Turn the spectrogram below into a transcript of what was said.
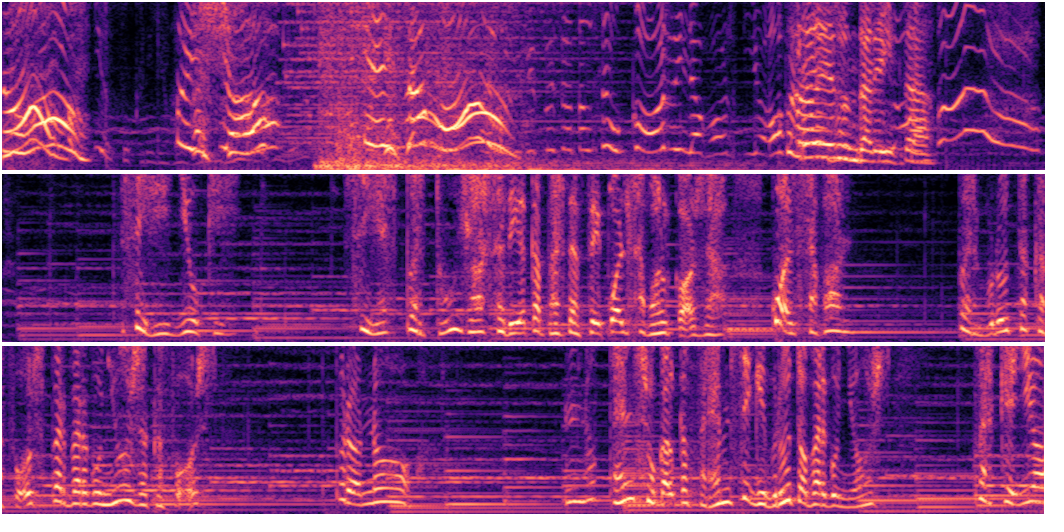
No! Tocaria. Això és amor! Hagués deixat el seu cos i llavors jo... Però és un delicte. Sí, Yuki. Si és per tu, jo seria capaç de fer qualsevol cosa. Qualsevol. Per bruta que fos, per vergonyosa que fos. Però no... No penso que el que farem sigui brut o vergonyós. Perquè jo...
